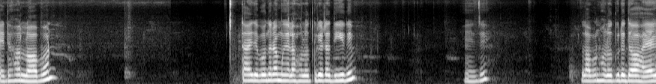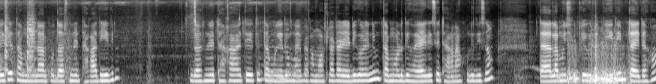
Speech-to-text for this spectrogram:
এই দেখো লবণ। তাই যে বন্ধুরা মুই এলা হলুদ গুঁড়িটা দিয়ে দিম। এই যে লবণ হলুদ গুঁড়ি দেওয়া হয়ে গেছে, তা মুই এলা অল্প দশ মিনিট ঢাকা দিয়ে দিম। দশ মিনিট ঢাকা হইতে হইতে তা মুই এদিকে নাই পাকা মশলাটা রেডি করে নিম, তা মলদি হয়ে গেছে, ঢাকনা খুলে দিছাম। তাহলে আমি শুটকিগুলো দিয়ে দিম, তাই দেখো।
